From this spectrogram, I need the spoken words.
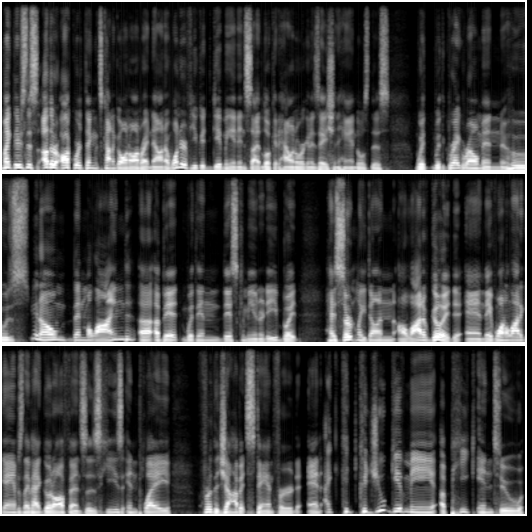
Mike, there's this other awkward thing that's kind of going on right now, and I wonder if you could give me an inside look at how an organization handles this with with Greg Roman, who's you know been maligned uh, a bit within this community, but has certainly done a lot of good, and they've won a lot of games. And they've had good offenses. He's in play for the job at Stanford, and I could could you give me a peek into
